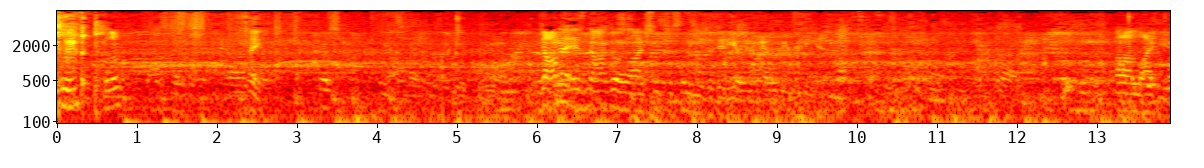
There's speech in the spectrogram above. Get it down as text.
Hello? Hey. Donna is not going live. She's just sending you the video and I will be reading it. Uh, live view.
